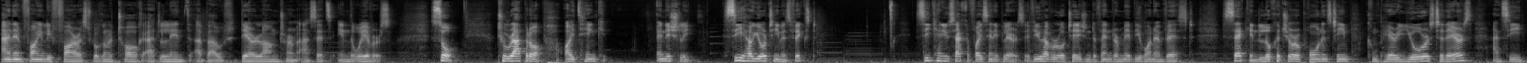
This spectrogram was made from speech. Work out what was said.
And then finally, Forest, we're going to talk at length about their long term assets in the waivers. So, to wrap it up, I think initially, see how your team is fixed. See can you sacrifice any players? If you have a rotation defender, maybe you want to invest. Second, look at your opponent's team, compare yours to theirs, and see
